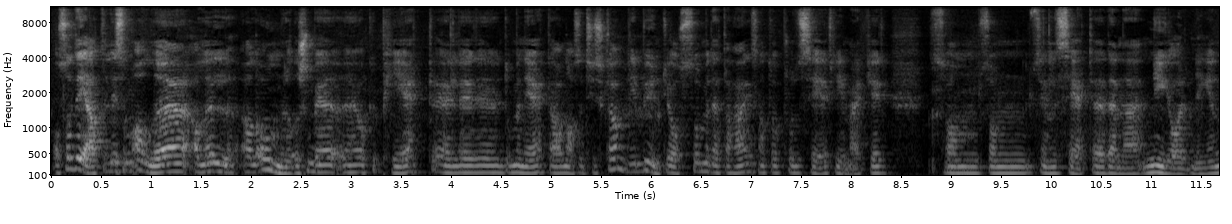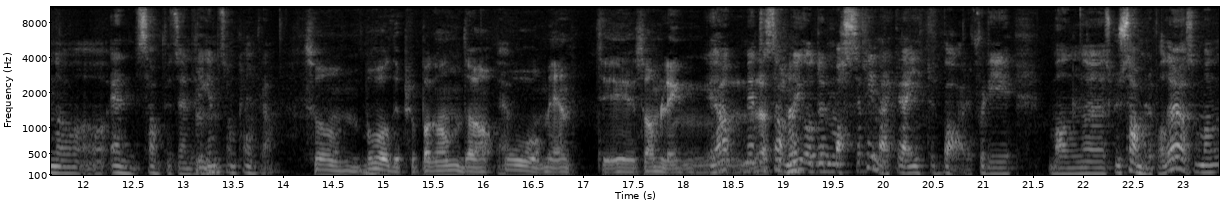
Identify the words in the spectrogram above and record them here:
også det at liksom alle, alle, alle, områder som ble eh, okkupert eller dominert av Nazi-Tyskland, de begynte jo også med dette her, sant, å produsere frimerker som, som signaliserte denne nyordningen og, og en, samfunnsendringen mm. som kom fram. Så både propaganda og ment til samling? Ja, ment til samling. Og det masse frimerker er gitt ut bare fordi man eh, skulle samle på det. Altså man,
